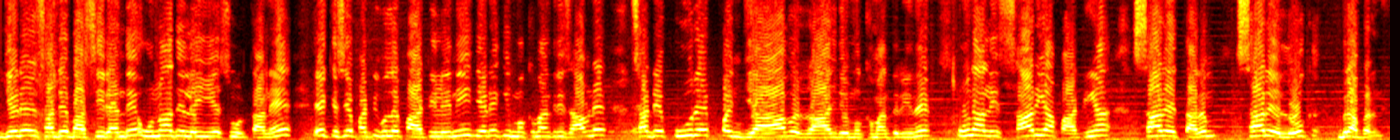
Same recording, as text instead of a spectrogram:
ਜਿਹੜੇ ਸਾਡੇ ਵਾਸੀ ਰਹਿੰਦੇ, ਉਹਨਾਂ ਦੇ ਲਈ ਇਹ ਸਹੂਲਤਾਂ ਨੇ। ਇਹ ਕਿਸੇ ਪਾਰਟਿਕੂਲਰ ਪਾਰਟੀ ਲਈ ਨਹੀਂ, ਜਿਹੜੇ ਕਿ ਮੁੱਖ ਮੰਤਰੀ ਸਾਹਿਬ ਨੇ, ਸਾਡੇ ਪੂਰੇ ਪੰਜਾਬ ਰਾਜ ਦੇ ਮੁੱਖ ਮੰਤਰੀ ਨੇ। ਉਹਨਾਂ ਲਈ ਸਾਰੀਆਂ ਪਾਰਟੀਆਂ, ਸਾਰੇ ਧਰਮ, ਸਾਰੇ ਲੋਕ ਬਰਾਬਰ ਨੇ।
